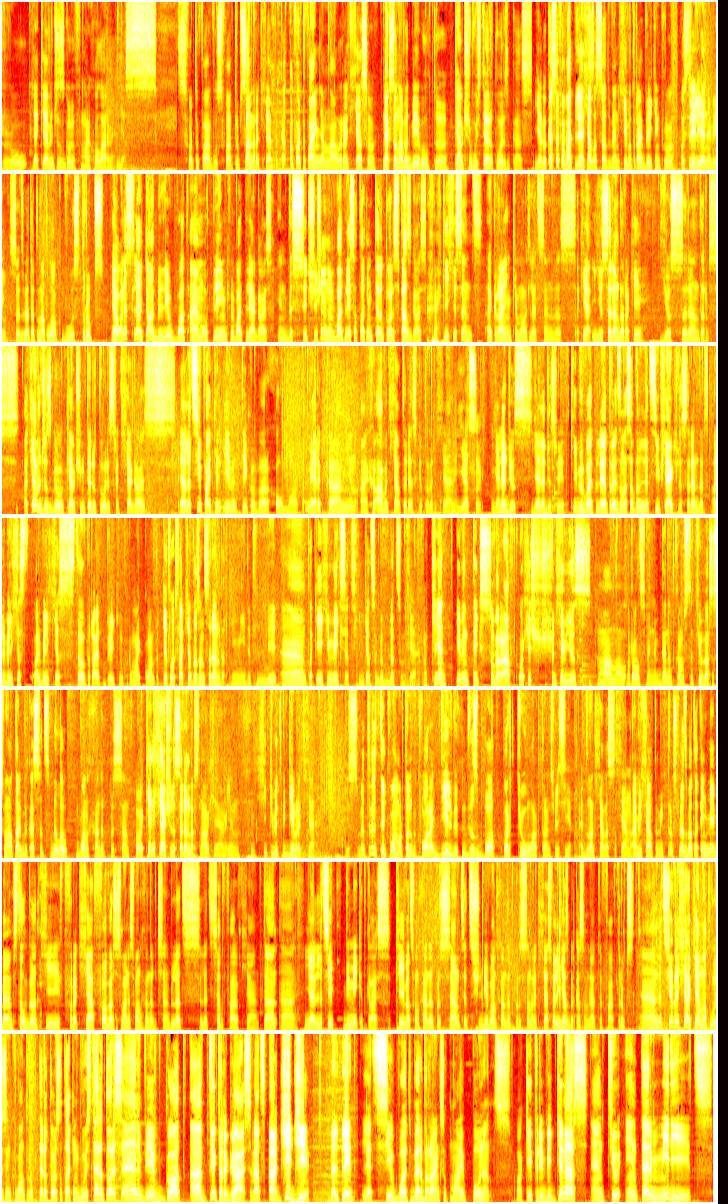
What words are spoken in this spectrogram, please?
roll. Yeah, okay, I will just go with my whole army. Yes. It's 45 with 5 troops summer right here because I'm fortifying them now right here so next turn I would be able to capture those territories because yeah because if a white player has a set then he would try breaking through Australia anyway so it's better to not lock those troops. Yeah honestly I cannot believe what I am outplaying the white player guys in this situation and the white player is attacking territories fast guys. okay he sends a crying emote let's send this. Okay you surrender okay. You surrender. I will just go capturing territories right here, guys. Yeah, let's see if I can even take over whole North America. I mean, I, I would have to risk it over here. I mean, yes, yeah, let's just, yeah, let's just wait. Keep the white player trades on a and let's see if he actually surrenders. Or will he, or will he still try breaking through my counter? It looks like he doesn't surrender immediately. And, okay, he makes it. He gets a good blitz over here. Okay, and even takes over after. Well, he should have used manual rolls when, when it comes to 2 versus 1 attack because it's below 100%. Oh, can he actually surrenders now? I mean, he quit the game right here. So it will take one more turn before I deal with this bot. Or two more turns, we'll see. I do not have a Sotyan. I will have to make troop splits, but I think maybe I'm still good. Here, right here, 4 versus 1 is 100% blitz. Let's set 5 here. Then, uh, yeah, let's see if we make it, guys. Okay, that's 100%. It should be 100% right here as well. Yes, because I'm left with 5 troops. And let's see over here. Okay, I'm not losing one troop. Territories attacking these territories, and we've got a victory, guys. That's a GG. Well played. Let's see what were the ranks of my opponents. Okay, three beginners and two intermediates.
